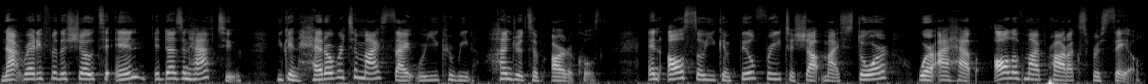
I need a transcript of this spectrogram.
Not ready for the show to end? It doesn't have to. You can head over to my site where you can read hundreds of articles. And also, you can feel free to shop my store where I have all of my products for sale.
